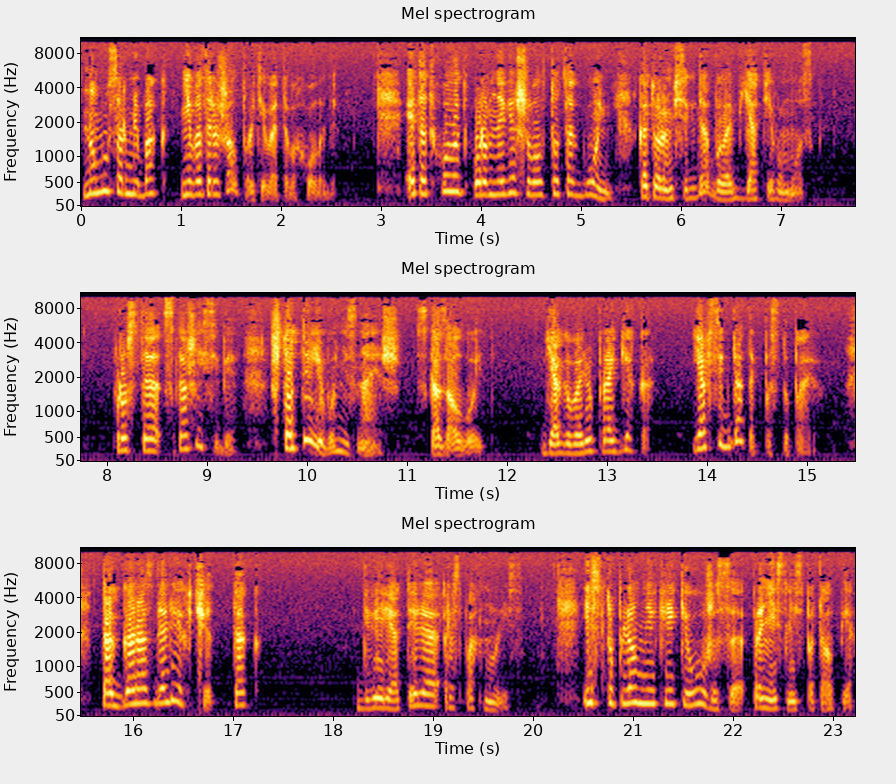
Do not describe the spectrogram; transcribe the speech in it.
Но мусорный бак не возражал против этого холода. Этот холод уравновешивал тот огонь, которым всегда был объят его мозг. «Просто скажи себе, что ты его не знаешь», — сказал Ллойд. «Я говорю про Гека. Я всегда так поступаю. Так гораздо легче, так...» Двери отеля распахнулись. Иступленные крики ужаса пронеслись по толпе.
